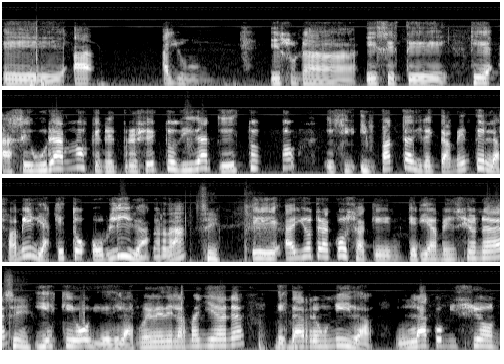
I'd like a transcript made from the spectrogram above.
eh, hay un es una es este que asegurarnos que en el proyecto diga que esto es impacta directamente en las familias, que esto obliga, ¿verdad? Sí. Eh, hay otra cosa que quería mencionar y es que hoy desde las 9 de la mañana está reunida la comisión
